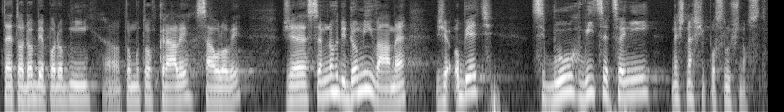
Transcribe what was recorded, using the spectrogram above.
této době podobný eh, tomuto králi Saulovi, že se mnohdy domýváme, že oběť si Bůh více cení než naši poslušnost.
